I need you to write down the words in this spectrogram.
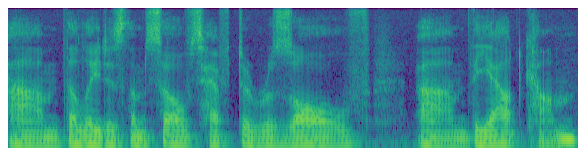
um, the leaders themselves have to resolve um, the outcome.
